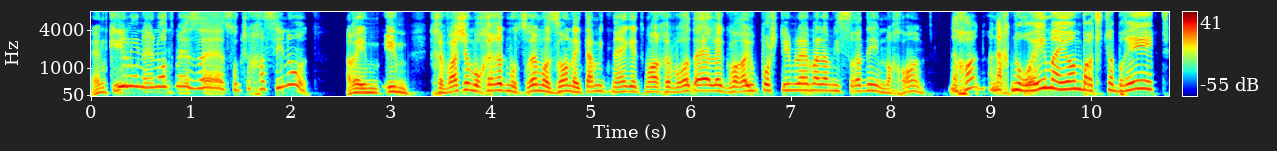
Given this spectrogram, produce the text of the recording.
הן כאילו נהנות מאיזה סוג של חסינות. הרי אם, אם חברה שמוכרת מוצרי מזון הייתה מתנהגת כמו החברות האלה, כבר היו פושטים להם על המשרדים, נכון? נכון, אנחנו רואים היום בארצות הברית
